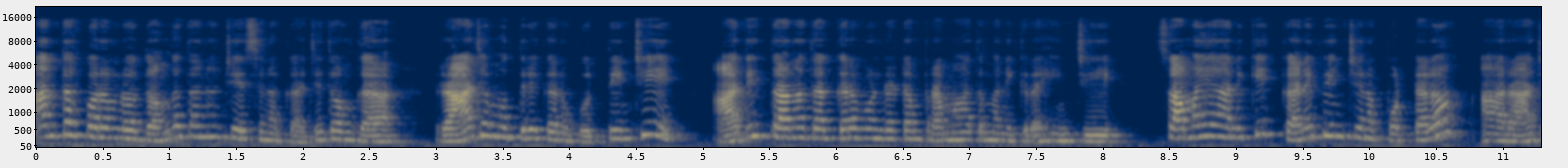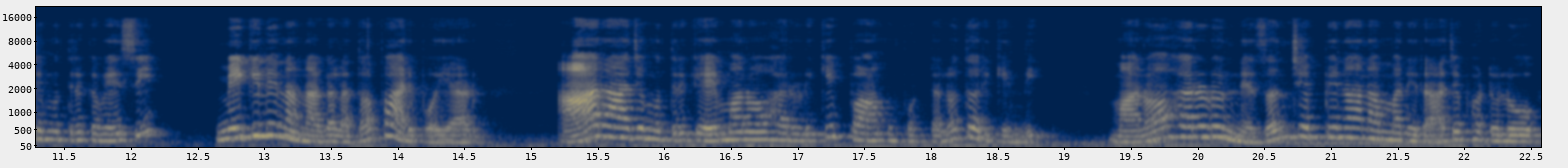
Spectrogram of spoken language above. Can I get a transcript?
అంతఃపురంలో దొంగతనం చేసిన గజ దొంగ రాజముద్రికను గుర్తించి అది తన దగ్గర ఉండటం ప్రమాదమని గ్రహించి సమయానికి కనిపించిన పుట్టలో ఆ రాజముద్రిక వేసి మిగిలిన నగలతో పారిపోయాడు. ఆ రాజముద్రికే మనోహరుడికి పాము పుట్టలో దొరికింది. మనోహరుడు నిజం చెప్పినా నమ్మని రాజభటులు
